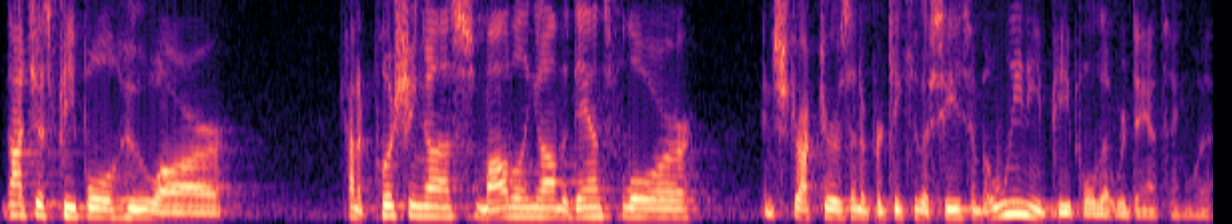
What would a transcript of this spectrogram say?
Not just people who are kind of pushing us, modeling it on the dance floor, instructors in a particular season, but we need people that we're dancing with.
